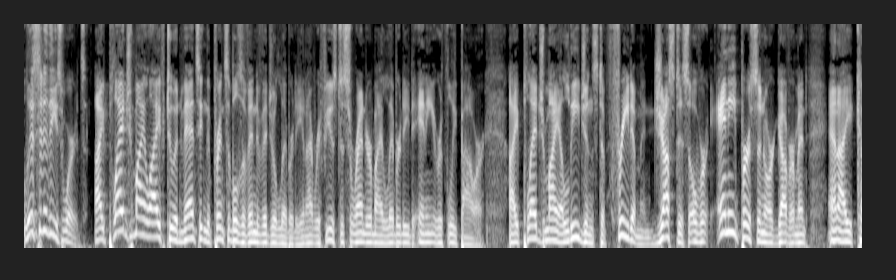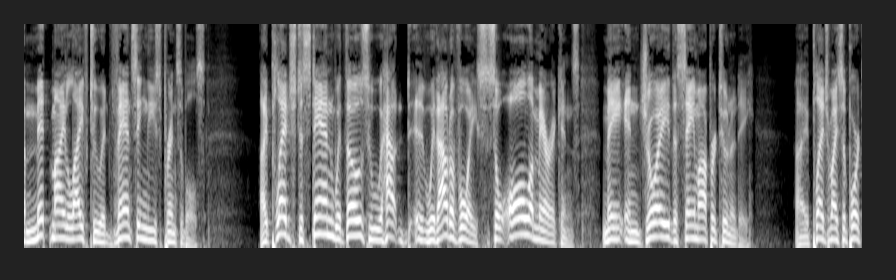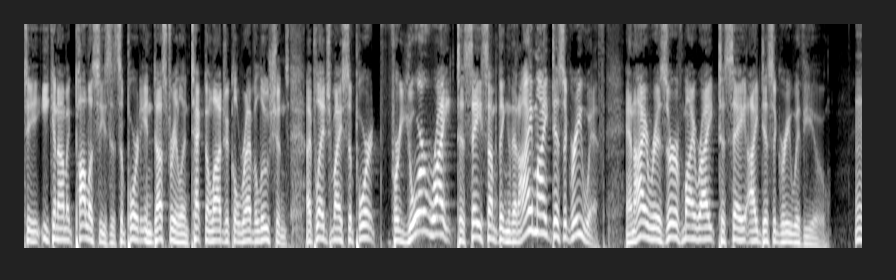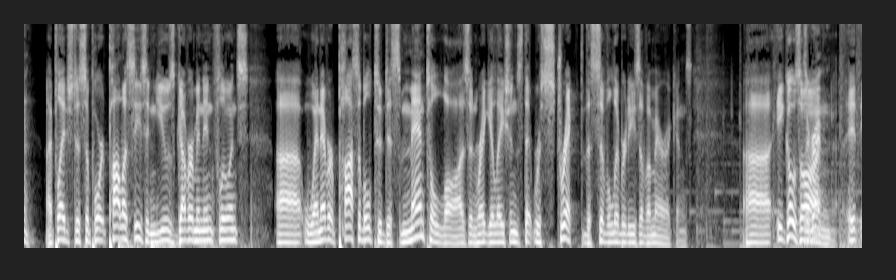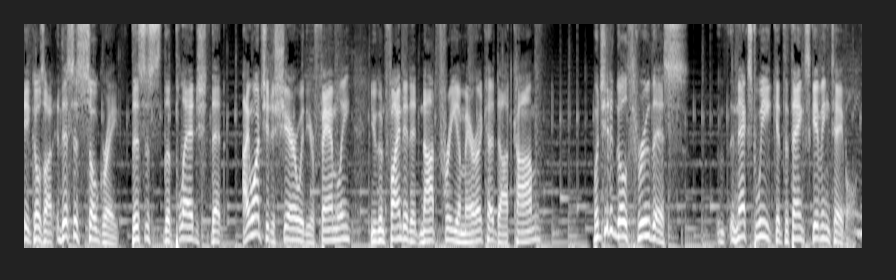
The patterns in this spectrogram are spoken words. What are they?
Listen to these words. I pledge my life to advancing the principles of individual liberty, and I refuse to surrender my liberty to any earthly power. I pledge my allegiance to freedom and justice over any person or government, and I commit my life to advancing these principles. I pledge to stand with those who without a voice, so all Americans may enjoy the same opportunity. I pledge my support to economic policies that support industrial and technological revolutions. I pledge my support for your right to say something that I might disagree with, and I reserve my right to say I disagree with you. Mm. I pledge to support policies and use government influence uh, whenever possible to dismantle laws and regulations that restrict the civil liberties of Americans. Uh, it goes on. It, it goes on. This is so great. This is the pledge that I want you to share with your family. You can find it at notfreeamerica.com. I want you to go through this next week at the Thanksgiving table.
